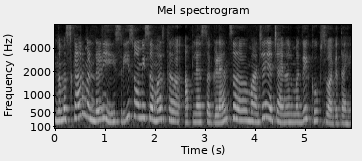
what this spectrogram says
नमस्कार मंडळी श्री स्वामी समर्थ आपल्या सगळ्यांचं माझ्या या चॅनलमध्ये खूप स्वागत आहे.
